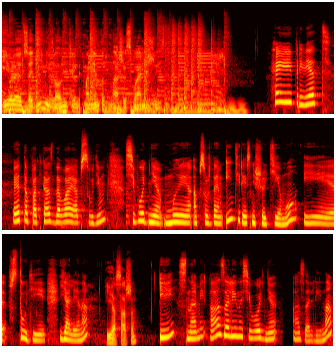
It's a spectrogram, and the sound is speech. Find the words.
и являются одними из волнительных моментов нашей с вами жизни. Хей, hey, привет! Это подкаст «Давай обсудим». Сегодня мы обсуждаем интереснейшую тему, и в студии я Лена. Я Саша. И с нами Азалина сегодня. Азалина,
